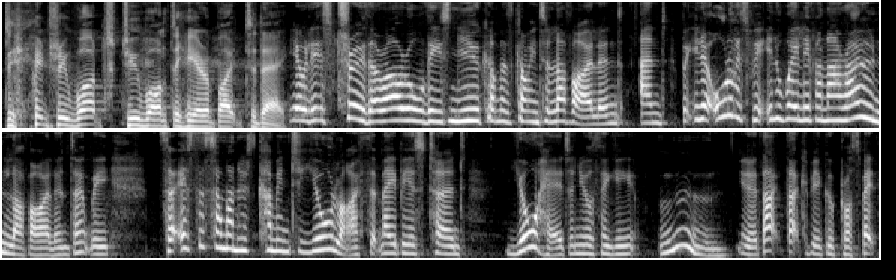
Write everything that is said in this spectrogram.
Deirdre, what do you want to hear about today? Yeah, well, it's true. There are all these newcomers coming to Love Island, and but you know, all of us we in a way live on our own Love Island, don't we? So, is there someone who's come into your life that maybe has turned your head, and you're thinking, hmm, you know, that that could be a good prospect,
